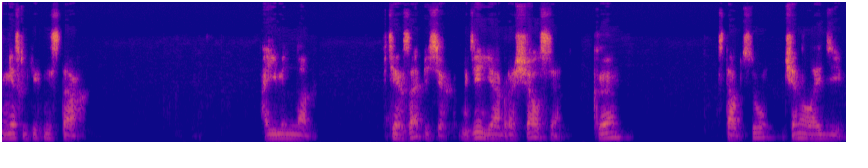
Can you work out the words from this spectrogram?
нескольких местах, а именно в тех записях, где я обращался к столбцу Channel ID.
